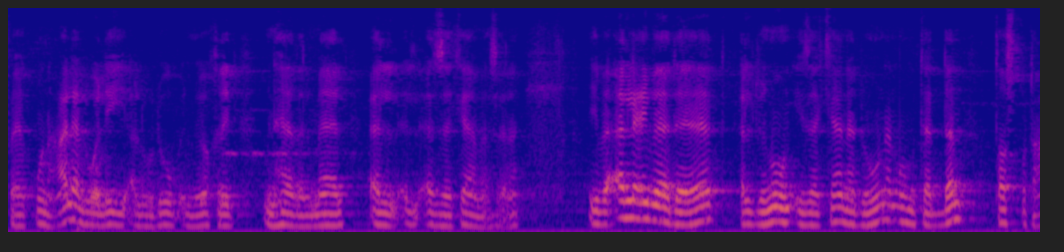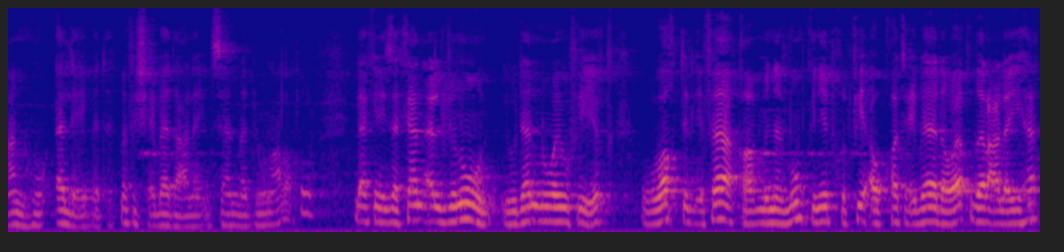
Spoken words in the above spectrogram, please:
فيكون على الولي الوجوب أنه يخرج من هذا المال الزكاة مثلا. يبقى العبادات الجنون إذا كان جنونا ممتدا تسقط عنه العبادات. ما فيش عبادة على إنسان مجنون على طول. لكن إذا كان الجنون يدن ويفيق ووقت الإفاقة من الممكن يدخل فيه أوقات عبادة ويقدر عليها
